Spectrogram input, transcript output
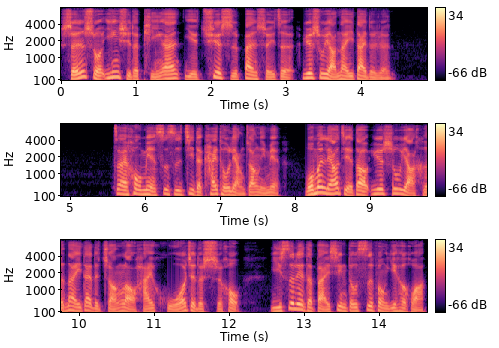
神所应许的平安也确实伴随着约书亚那一代的人。在后面四世纪的开头两章里面，我们了解到约书亚和那一代的长老还活着的时候，以色列的百姓都侍奉耶和华，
